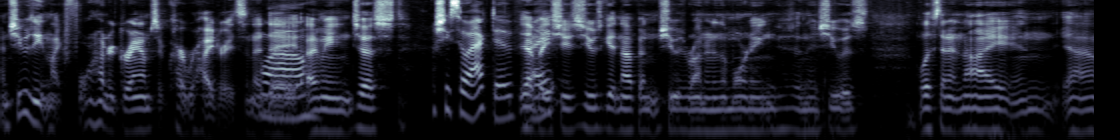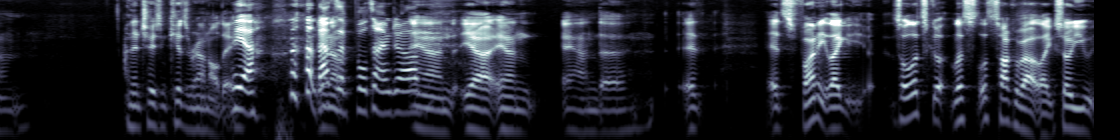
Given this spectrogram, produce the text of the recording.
And she was eating like 400 grams of carbohydrates in a Wow. day. I mean, just She's so active. yeah, right? but she she was getting up and she was running in the mornings, and then she was lifting at night, and um, and then chasing kids around all day. Yeah. That's know, a full time job. and yeah, and and uh, it it's funny. Like, so let's go. Let's let's talk about like. So you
